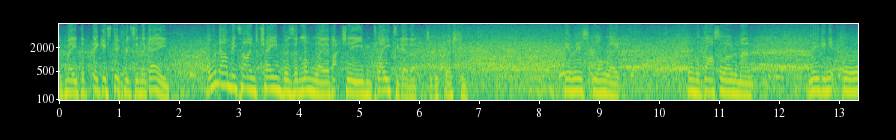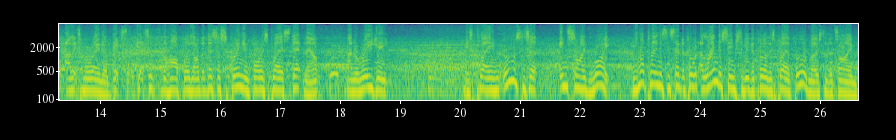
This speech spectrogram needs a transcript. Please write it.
have made the biggest difference in the game. I wonder how many times Chambers and Lenglet have actually even played together. That's a good question. Here is Lenglet, former Barcelona man, leading it for Alex Moreno. Bricks gets up to the halfway line, but there's a spring in Forest player's step now, and Origi is playing almost as a inside right. He's not playing as a centre forward. Elanga seems to be the furthest player forward most of the time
